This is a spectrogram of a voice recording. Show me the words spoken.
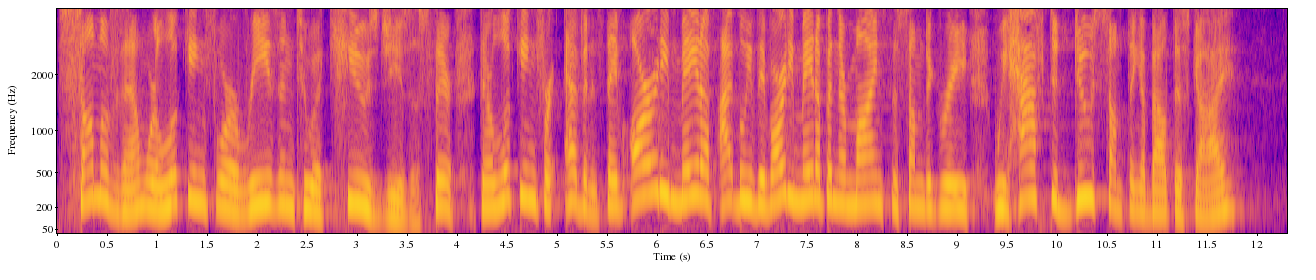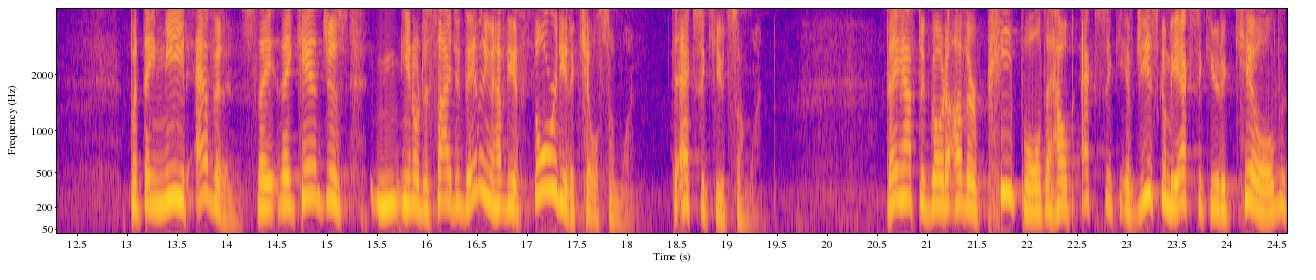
Some of them were looking for a reason to accuse Jesus. They're, they're looking for evidence. They've already made up, I believe they've already made up in their minds to some degree, we have to do something about this guy but they need evidence. They, they can't just, mm, you know, decide to, they don't even have the authority to kill someone, to execute someone. They have to go to other people to help execute. If Jesus can be executed, killed,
